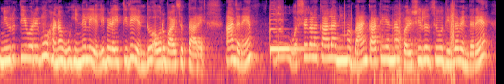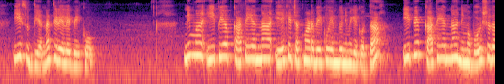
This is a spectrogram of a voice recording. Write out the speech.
ನಿವೃತ್ತಿಯವರೆಗೂ ಹಣವು ಹಿನ್ನೆಲೆಯಲ್ಲಿ ಬೆಳೆಯುತ್ತಿದೆ ಎಂದು ಅವರು ಭಾವಿಸುತ್ತಾರೆ. ಆದರೆ, ನೀವು ವರ್ಷಗಳ ಕಾಲ ನಿಮ್ಮ ಬ್ಯಾಂಕ್ ಖಾತೆಯನ್ನು ಪರಿಶೀಲಿಸುವುದಿಲ್ಲವೆಂದರೆ ಈ ಸುದ್ದಿಯನ್ನು ತಿಳಿಯಲೇಬೇಕು. ನಿಮ್ಮ ಇ ಪಿ ಎಫ್ ಖಾತೆಯನ್ನು ಏಕೆ ಚೆಕ್ ಮಾಡಬೇಕು ಎಂದು ನಿಮಗೆ ಗೊತ್ತಾ? ಇ ಪಿ ಎಫ್ ಖಾತೆಯನ್ನು ನಿಮ್ಮ ಭವಿಷ್ಯದ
